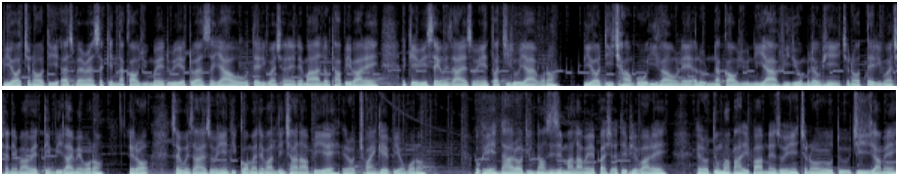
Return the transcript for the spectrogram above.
ပြီးတော့ကျွန်တော်ဒီ Experience Skin နှစ်ကောင်ယူမဲတူတွေအတွက်ဇယားကို Telegram Channel ထဲမှာလောက်ထားပေးပါတယ်အကယ်၍စိတ်ဝင်စားရဲဆိုရင်တွားကြည့်လို့ရရပါတော့ပြီးတော့ဒီချောင်းကို event ကိုလည်းအဲ့လိုနှစ်ကောင်ယူနီးယားဗီဒီယိုမလုပ်ဖြစ်ရင်ကျွန်တော် Telegram Channel မှာပဲတင်ပေးလိုက်မယ်ပေါ့နော်အဲ့တော့စိတ်ဝင်စားရဲဆိုရင်ဒီ comment ထဲမှာ link ချထားပေးရဲအဲ့တော့ join ခဲ့ပြီးအောင်ပေါ့နော် Okay ဒါကတော့ဒီနောက် season မှာလာမယ် patch update ဖြစ်ပါတယ်အဲ့တော့သူ့မှာဘာတွေပါမလဲဆိုရင်ကျွန်တော်တို့သူကြည့်ရမယ်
